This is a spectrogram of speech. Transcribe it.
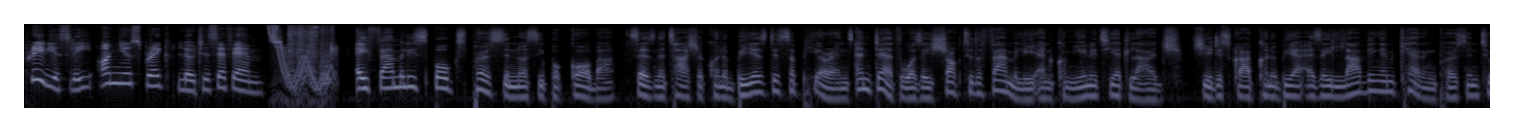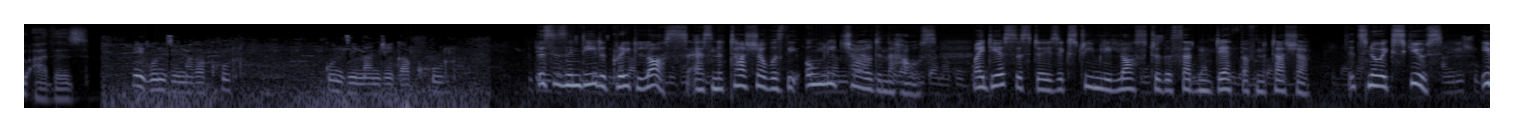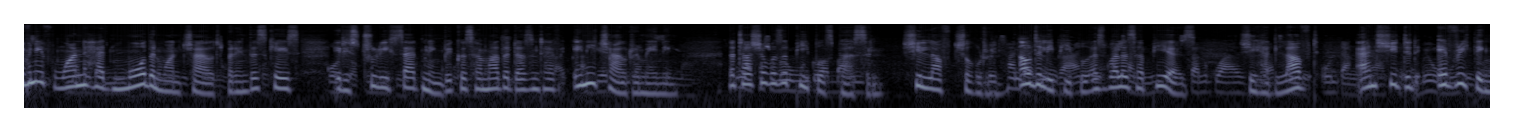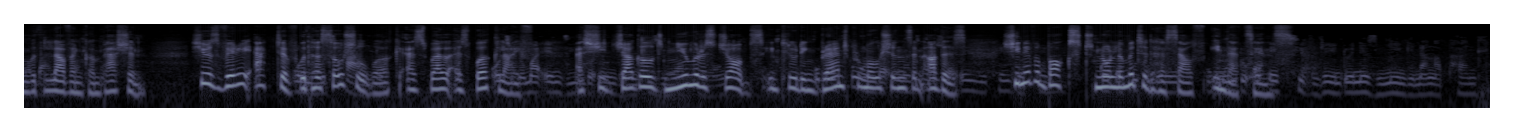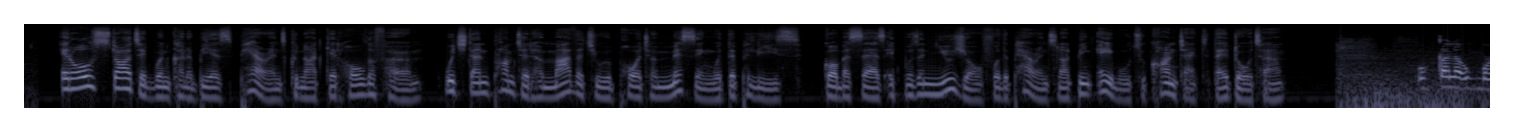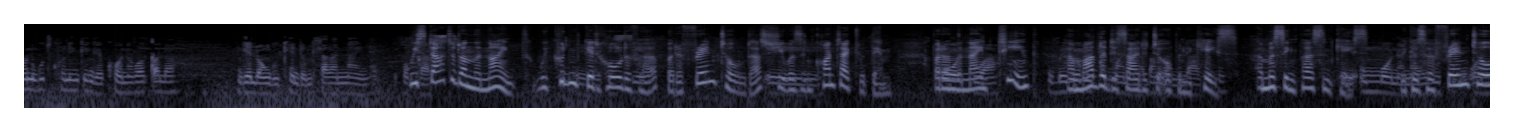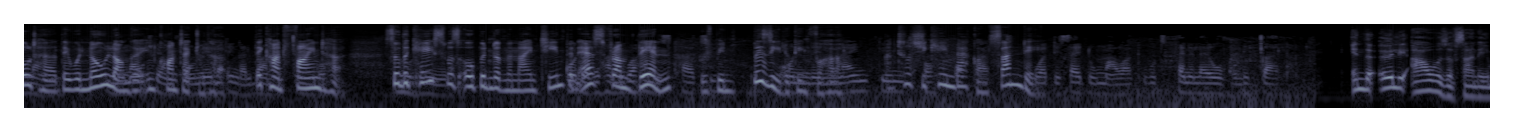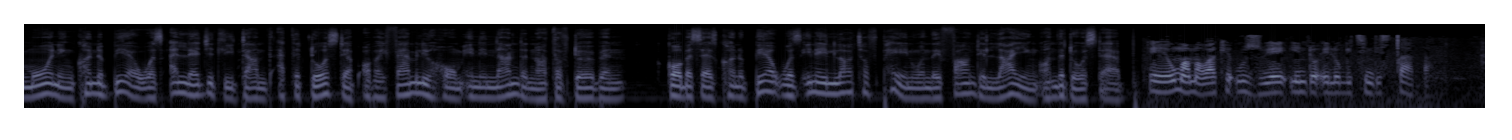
Previously on Newsbreak, Lotus FM. A family spokesperson, Nosipho Goba, says Natasha Conabeer's disappearance and death was a shock to the family and community at large. She described Conabeer as a loving and caring person to others. eyi kunzima kakhulu kunzima nje kakhulu This is indeed a great loss, as Natasha was the only child in the house. My dear sister is extremely lost to the sudden death of Natasha. It's no excuse, even if one had more than one child, but in this case, it is truly saddening because her mother doesn't have any child remaining. Natasha was a people's person. She loved children, elderly people, as well as her peers. She had loved, and she did everything with love and compassion. She was very active with her social work as well as work life, as she juggled numerous jobs, including brand promotions and others. She never boxed nor limited herself in that sense. It all started when Conabeer's parents could not get hold of her, which then prompted her mother to report her missing with the police. Goba says it was unusual for the parents not being able to contact their daughter. Ukuqala ukubona ukuthi khona inkinga ekhona kwaqala nge-long weekend omhla ka-9 We started on the 9th. We couldn't get hold of her, but a friend told us she was in contact with them. But on the 19th, her mother decided to open a case, a missing person case, because her friend told her they were no longer in contact with her. They can't find her. So the case was opened on the 19th, and as from then, we've been busy looking for her until she came back on Sunday. In the early hours of Sunday morning, Conabeer was allegedly dumped at the doorstep of a family home in Inanda, north of Durban. Goba says Conabeer was in a lot of pain when they found her lying on the doorstep.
